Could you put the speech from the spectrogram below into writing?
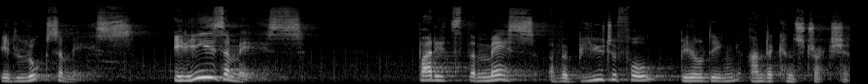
It looks a mess. It is a mess. But it's the mess of a beautiful building under construction.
